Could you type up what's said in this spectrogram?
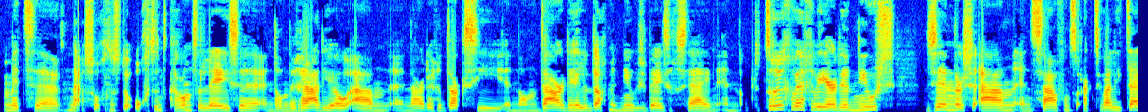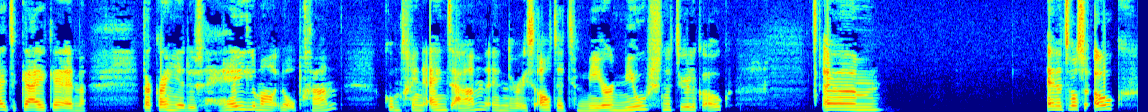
met, nou, s ochtends de ochtendkranten lezen en dan de radio aan naar de redactie. En dan daar de hele dag met nieuws bezig zijn. En op de terugweg weer de nieuwszenders aan en s'avonds actualiteiten kijken. En daar kan je dus helemaal in opgaan. Komt geen eind aan en er is altijd meer nieuws natuurlijk ook. Um, en het was ook,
